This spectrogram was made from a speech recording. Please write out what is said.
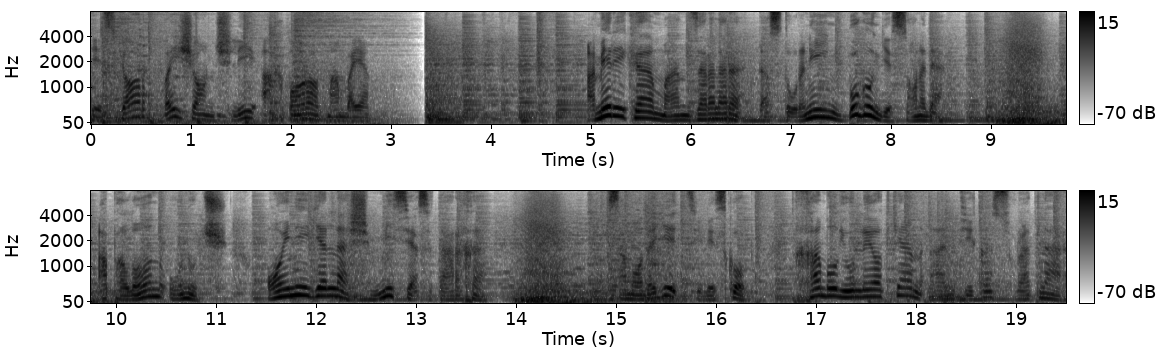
tezkor va ishonchli axborot manbai. Amerika manzaralari dasturining bugungi sonida. Apollon 13 Oyni egallash missiyasi tarixi. Samodagi teleskop Hubble yo'llayotgan antiqa suratlar.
